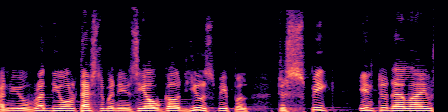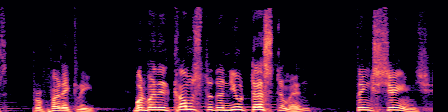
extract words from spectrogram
And you read the Old Testament and you see how God used people to speak into their lives prophetically. But when it comes to the New Testament, things change.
